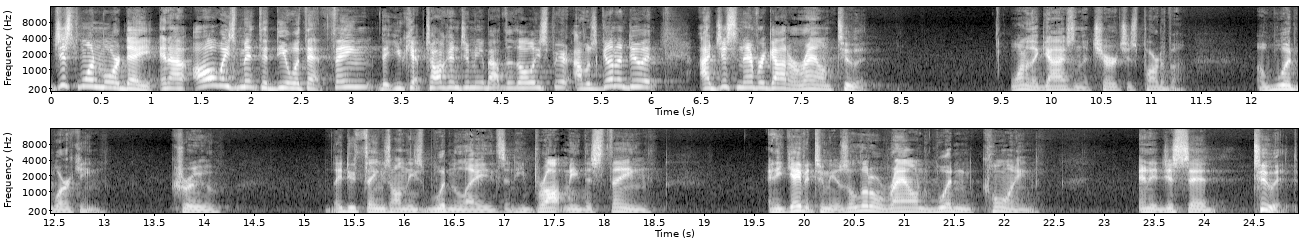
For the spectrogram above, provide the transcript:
just one more day. And I always meant to deal with that thing that you kept talking to me about the Holy Spirit. I was going to do it, I just never got around to it. One of the guys in the church is part of a, a woodworking crew. They do things on these wooden lathes, and he brought me this thing and he gave it to me. It was a little round wooden coin, and it just said, to it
